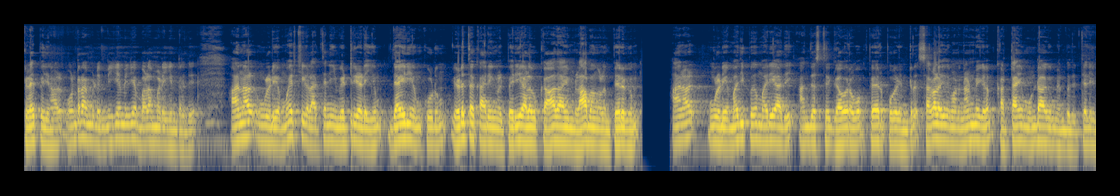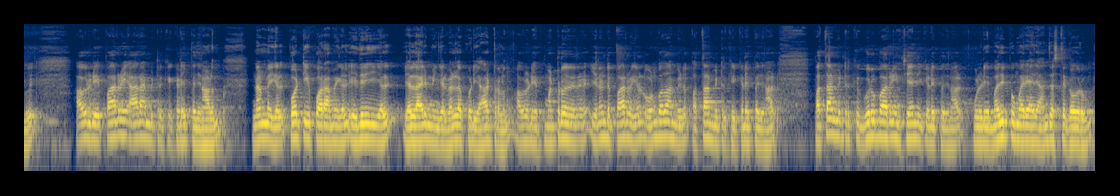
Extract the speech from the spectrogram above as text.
கிடைப்பதினால் ஒன்றாம் இடம் மிக மிக பலமடைகின்றது. ஆனால் உங்களுடைய முயற்சிகள் அத்தனையும் வெற்றியடையும் தைரியம் கூடும் எடுத்த காரியங்கள் பெரிய அளவுக்கு ஆதாயம் லாபங்களும் பெருகும். ஆனால் உங்களுடைய மதிப்பு மரியாதை அந்தஸ்து கௌரவம் பேர் புகழ் என்று சகல விதமான நன்மைகளும் கட்டாயம் உண்டாகும் என்பது தெளிவு. அவருடைய பார்வை ஆறாம் வீட்டிற்கு கிடைப்பதினாலும் நன்மைகள் போட்டி போராமைகள் எதிரிகள் எல்லாரும் நீங்கள் வெல்லக்கூடிய ஆற்றலும் அவருடைய மற்றொரு இரண்டு பார்வைகள் ஒன்பதாம் வீடு பத்தாம் வீட்டிற்கு கிடைப்பதினால் பத்தாம் மீட்டருக்கு குரு பார்வையும் சேர்ந்து கிடைப்பதனால் உங்களுடைய மதிப்பு மரியாதை அந்தஸ்து கௌரவம்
